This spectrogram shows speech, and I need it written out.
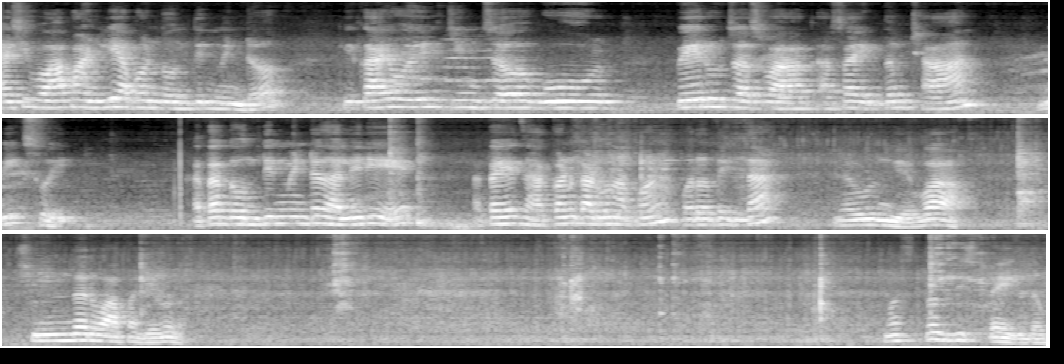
अशी वाफ आणली आपण दोन तीन मिनटं की काय होईल चिंच गूळ पेरूचा स्वाद असा एकदम छान मिक्स होईल. आता दोन तीन मिनटं झालेली आहे. आता हे झाकण काढून आपण परत एकदा ढवळून घेऊ. वा सुंदर वाफ आली बघा. मस्तच दिसतं एकदम.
